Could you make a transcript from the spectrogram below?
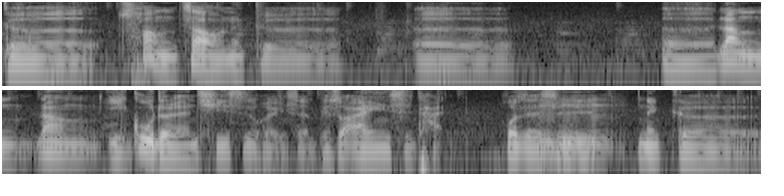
个创造那个呃呃让让已故的人起死回生，比如说爱因斯坦，或者是那个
